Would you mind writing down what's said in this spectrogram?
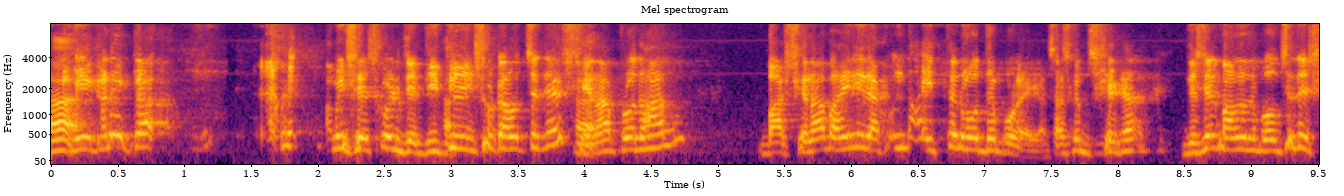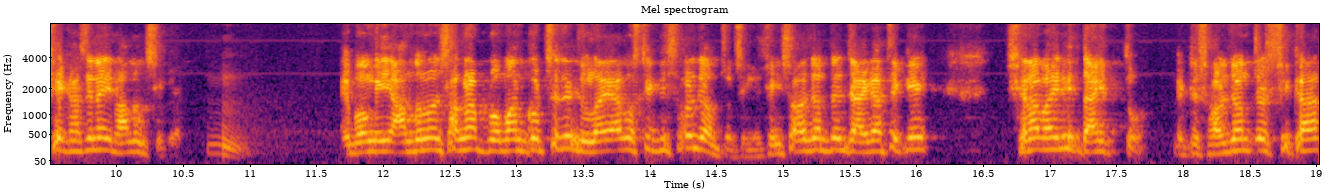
হ্যাঁ। আমি এখানে একটা আমি শেষ করি যে দ্বিতীয় ইস্যুটা হচ্ছে যে সেনা প্রধান বা সেনাবাহিনীর এখন দায়িত্বের মধ্যে পড়ে গেছে। আজকে সেটা দেশের মানুষ বলছে যে শেখ হাসিনাই ভালো ছিল এবং এই আন্দোলন সংগ্রাম প্রমাণ করছে যে জুলাই আগস্ট একটি ষড়যন্ত্র ছিল। সেই ষড়যন্ত্রের জায়গা থেকে সেনাবাহিনীর দায়িত্ব একটি ষড়যন্ত্র শিকার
